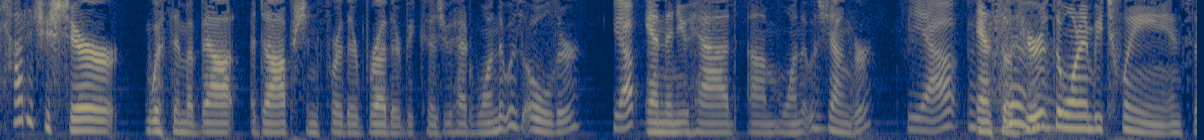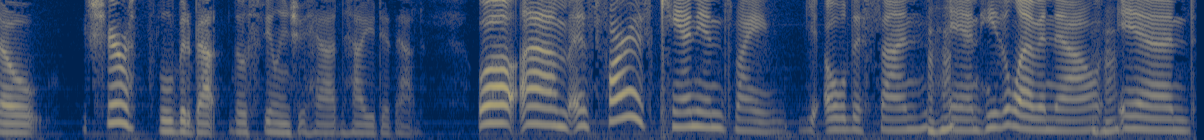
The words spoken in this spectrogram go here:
how did you share with them about adoption for their brother? Because you had one that was older, Yep. and then you had um, one that was younger, Yeah. and so here's the one in between. And so share a little bit about those feelings you had and how you did that. Well, um, as far as Canyon's my oldest son, Mm-hmm. and he's 11 now, and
